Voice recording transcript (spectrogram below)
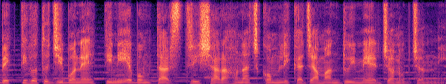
ব্যক্তিগত জীবনে তিনি এবং তার স্ত্রী সারাহনাজ কমলিকা জামান দুই মেয়ের জনকজননী।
